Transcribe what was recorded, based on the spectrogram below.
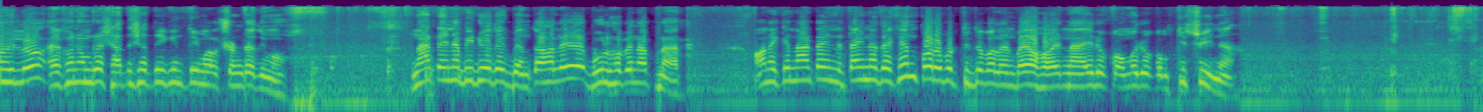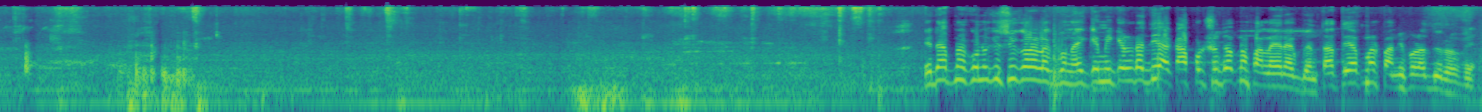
হইল এখন আমরা সাথে কিন্তু দিব না টাইনা ভিডিও দেখবেন, তাহলে ভুল হবে না আপনার। অনেকে না টাইনা টাইনা দেখেন, পরবর্তীতে বলেন, ভাইয়া, হয় না, এরকম ওইরকম কিছুই না। এটা আপনার কোনো কিছুই করা লাগবে না। এই কেমিক্যালটা দিয়ে কাপড় শুধু আপনার ফালাই রাখবেন, তাতে আপনার পানি পড়া দূর হবে।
